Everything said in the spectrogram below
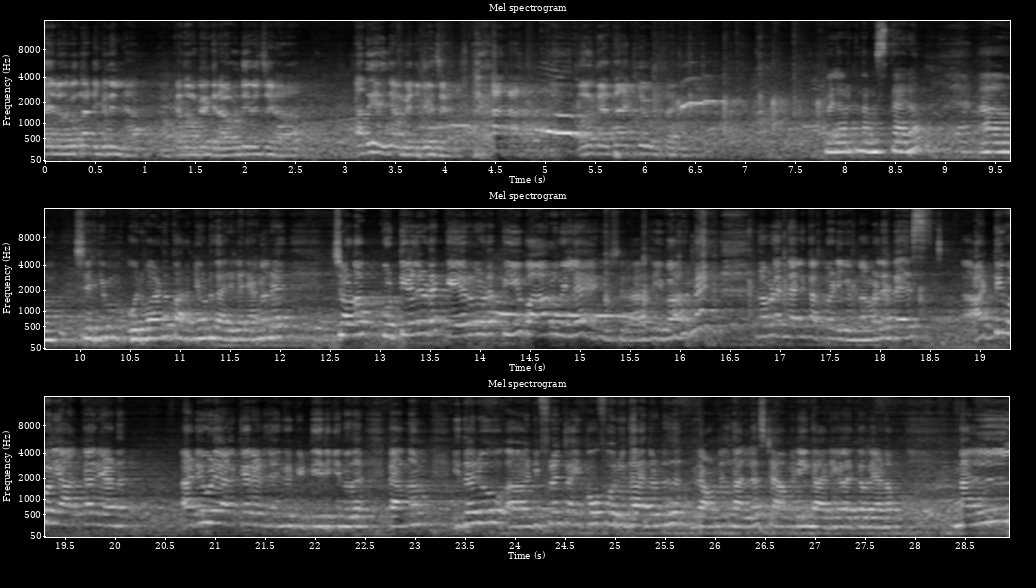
ഡയലോഗൊന്നും അടിക്കണില്ല. ഒക്കെ നമുക്ക് ഗ്രൗണ്ടിൽ വെച്ച് കാണാം. അത് കഴിഞ്ഞ് അമേരിക്ക വെച്ച് കാണാം. Okay thank you thank you എല്ലാവർക്കും നമസ്കാരം. ശരിക്കും ഒരുപാട് പറഞ്ഞുകൊണ്ട് കാര്യമില്ല. ഞങ്ങളുടെ ചുണ കുട്ടികളുടെ ഇവിടെ തീ പാറുമില്ലേ? ഈശ്വര തീ പാറുമേ നമ്മൾ എന്തായാലും കപ്പടിക്കും. നമ്മളുടെ ബെസ്റ്റ് അടിപൊളി ആൾക്കാരെയാണ് അടിപൊളി ആൾക്കാരാണ് ഞങ്ങൾക്ക് കിട്ടിയിരിക്കുന്നത്. കാരണം ഇതൊരു ഡിഫറെന്റ് ടൈപ്പ് ഓഫ് ഒരു ഇതായതുകൊണ്ട് ഗ്രൗണ്ടിൽ നല്ല സ്റ്റാമിനയും കാര്യങ്ങളൊക്കെ വേണം. നല്ല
